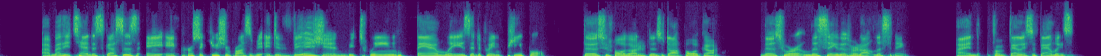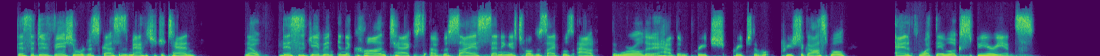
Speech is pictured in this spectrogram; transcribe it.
uh, Matthew 10 discusses a, a persecution process, a division between families and between people, those who follow God and those who don't follow God, those who are listening, those who are not listening, and from families to families. This is the division we're discussing is Matthew chapter 10. Now, this is given in the context of Messiah sending his 12 disciples out the world and have them preach, preach the, preach the gospel and what they will experience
